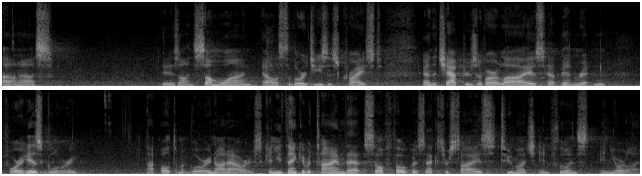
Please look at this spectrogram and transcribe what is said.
on us, it is on someone else, the Lord Jesus Christ. And the chapters of our lives have been written for His glory, not ultimate glory, not ours. Can you think of a time that self focus exercised too much influence in your life?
